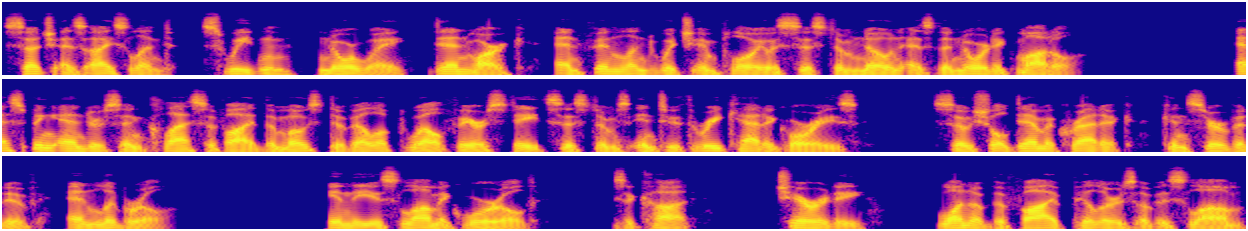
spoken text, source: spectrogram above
such as Iceland, Sweden, Norway, Denmark, and Finland which employ a system known as the Nordic model. Esping Andersen classified the most developed welfare state systems into three categories, social democratic, conservative, and liberal. In the Islamic world, zakat, charity, one of the five pillars of Islam,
